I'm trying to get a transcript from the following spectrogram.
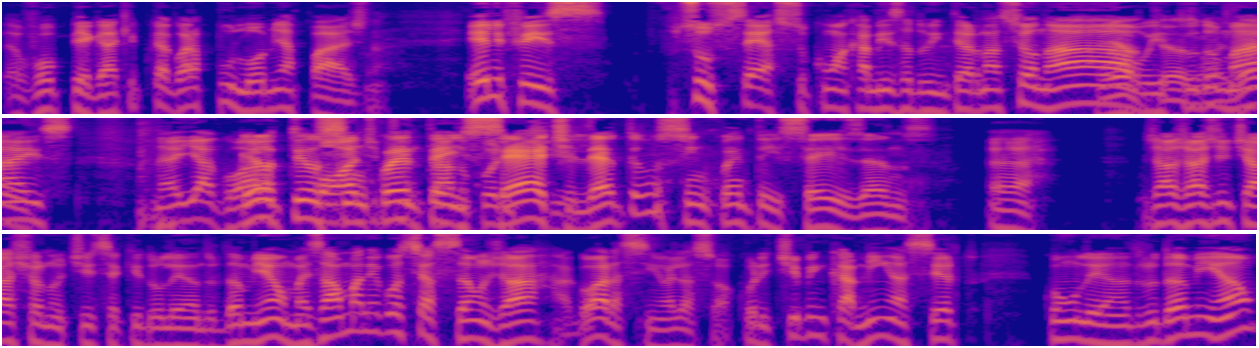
Eu vou pegar aqui porque agora pulou minha página. Ele fez sucesso com a camisa do Internacional Meu e Deus, tudo mais. né? E agora Eu tenho pode pintar no 57, Coritiba. ele deve ter uns 56 anos. É. Já já a gente acha a notícia aqui do Leandro Damião, mas há uma negociação já, agora sim, olha só. Curitiba encaminha acerto com o Leandro Damião.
